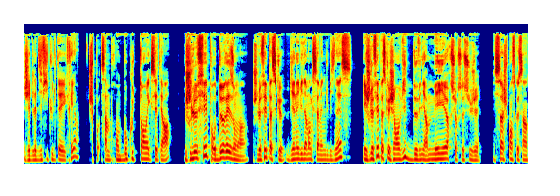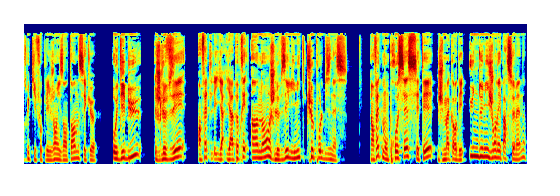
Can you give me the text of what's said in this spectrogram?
j'ai de la difficulté à écrire, ça me prend beaucoup de temps, etc. Je le fais pour deux raisons. hein. Je le fais parce que, bien évidemment, que ça mène du business, et je le fais parce que j'ai envie de devenir meilleur sur ce sujet. Et ça, je pense que c'est un truc qu'il faut que les gens ils entendent, c'est que au début, je le faisais. En fait, il y a, il y a à peu près un an, je le faisais limite que pour le business. Et en fait, mon process, c'était, je m'accordais une demi-journée par semaine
